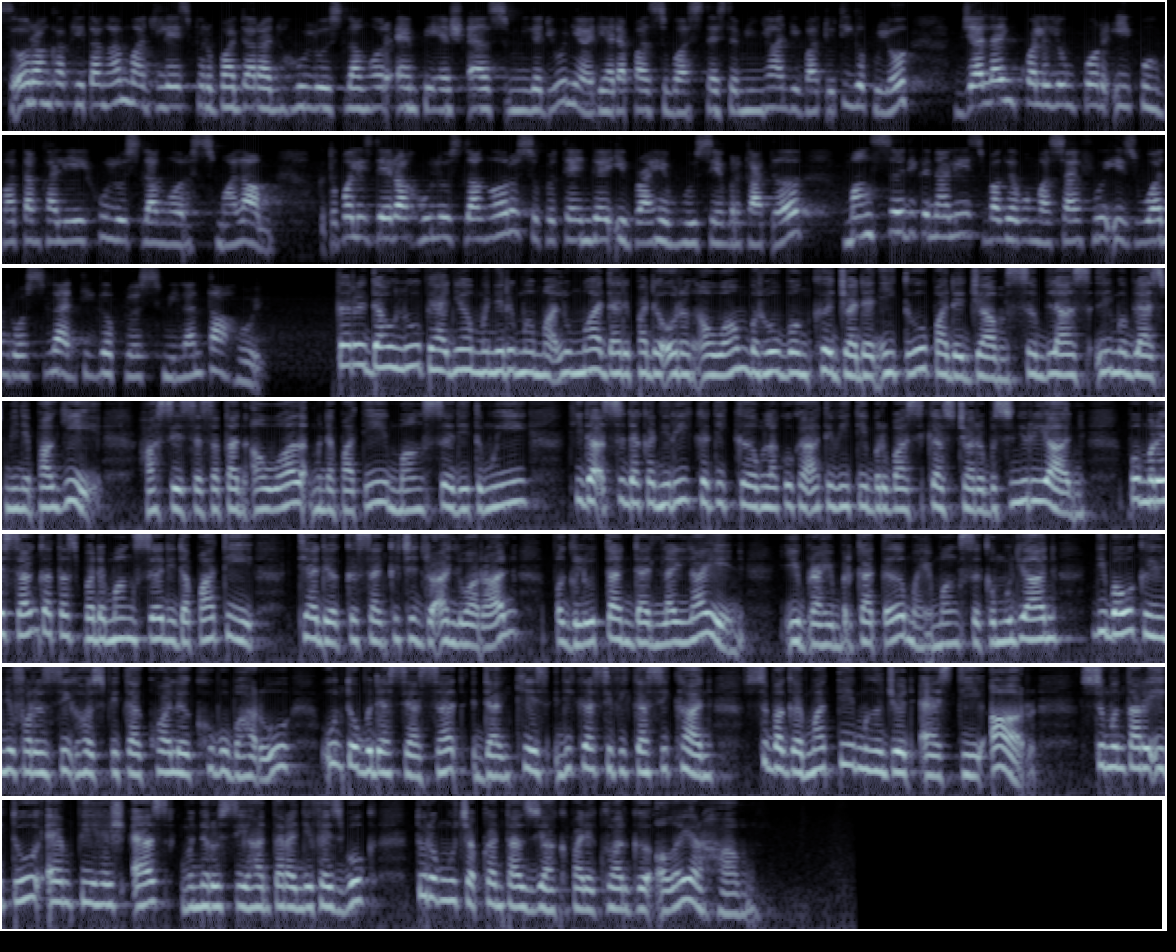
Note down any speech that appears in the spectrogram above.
Seorang kaki tangan Majlis Perbandaran Hulu Selangor MPHS meninggal dunia di hadapan sebuah stesen minyak di Batu 30, Jalan Kuala Lumpur, Ipoh, Batangkali, Hulu Selangor semalam. Ketua Polis Daerah Hulu Selangor, Superintendent Ibrahim Hussein berkata, mangsa dikenali sebagai Muhammad Saiful Izwan Roslan, 39 tahun. Terdahulu pihaknya menerima maklumat daripada orang awam berhubung kejadian itu pada jam 11.15 minit pagi. Hasil siasatan awal mendapati mangsa ditemui tidak sedarkan diri ketika melakukan aktiviti berbasikan secara bersendirian. Pemeriksaan ke atas pada mangsa didapati tiada kesan kecederaan luaran, pergelutan dan lain-lain. Ibrahim berkata mayat mangsa kemudian dibawa ke Unit Forensik Hospital Kuala Kubu Baharu untuk bedah siasat dan kes diklasifikasikan sebagai mati mengejut STR. Sementara itu, MPHS menerusi hantaran di Facebook turut mengucapkan takziah kepada keluarga Allahyarham.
